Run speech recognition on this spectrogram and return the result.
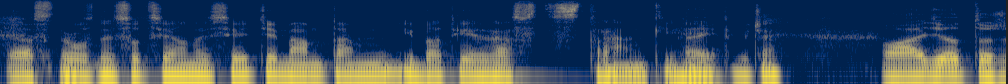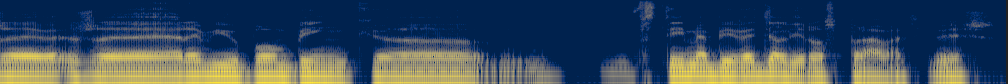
Jasne. Rôzne sociálne siete, mám tam iba tie Rust stránky, hej. hej. Takže... No a ide o to, že, že review bombing uh, v Steam by vedeli rozprávať, vieš.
